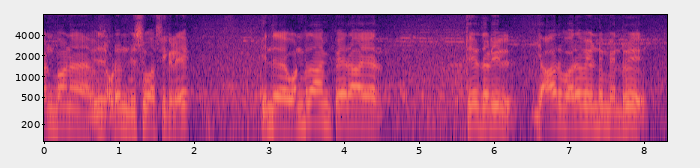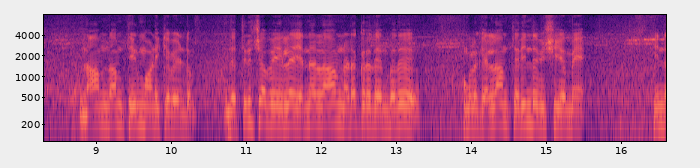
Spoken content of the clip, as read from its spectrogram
அன்பான உடன் விசுவாசிகளே இந்த ஒன்பதாம் பேராயர் தேர்தலில் யார் வர வேண்டும் என்று நாம் தான் தீர்மானிக்க வேண்டும். இந்த திருச்சபையில் என்னெல்லாம் நடக்கிறது என்பது உங்களுக்கு எல்லாம் தெரிந்த விஷயமே. இந்த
